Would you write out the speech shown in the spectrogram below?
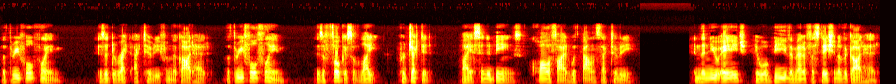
The threefold flame is a direct activity from the Godhead. The threefold flame is a focus of light projected by ascended beings qualified with balanced activity. In the new age, it will be the manifestation of the Godhead.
